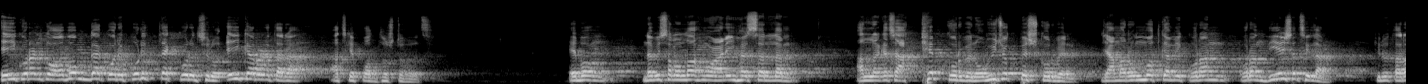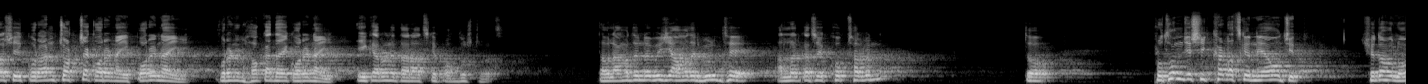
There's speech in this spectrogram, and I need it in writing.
এই কোরআনকে অবজ্ঞা করে পরিত্যাগ করেছিল, এই কারণে তারা আজকে পথভ্রষ্ট হয়েছে। এবং নবী সাল আলী সাল্লাম আল্লাহর কাছে আক্ষেপ করবেন, অভিযোগ পেশ করবেন যে আমার উম্মতকে আমি কোরআন কোরআন দিয়ে এসেছিলাম, কিন্তু তারা সেই কোরআন চর্চা করে নাই, পড়ে নাই, কোরআনের হক আদায় করে নাই, এই কারণে তারা আজকে পথভ্রষ্ট হয়েছে। তাহলে আমাদের নবীজি আমাদের বিরুদ্ধে আল্লাহর কাছে ক্ষোভ ছাড়বেন না? তো প্রথম যে শিক্ষাটা আজকে নেওয়া উচিত, সেটা হলো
